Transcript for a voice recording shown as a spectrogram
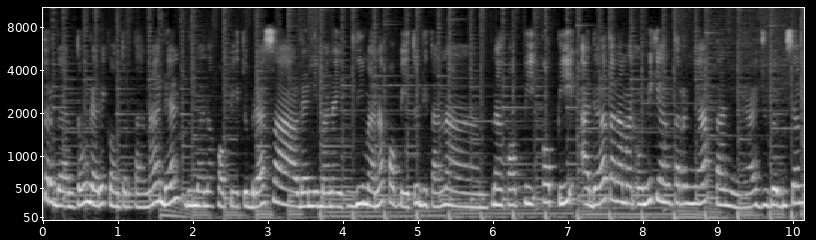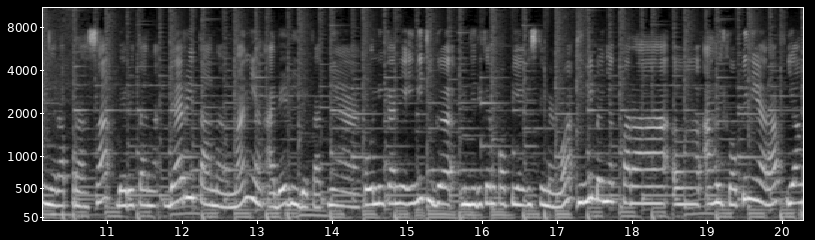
tergantung dari kontur tanah dan di mana kopi itu berasal dan di mana di mana kopi itu ditanam. Nah, kopi kopi adalah tanaman unik yang ternyata nih ya juga bisa menyerap rasa dari tanah dari tanaman yang ada di dekatnya. Keunikannya ini juga menjadikan kopi yang istimewa. Kini banyak para eh, ahli kopi nih ya Raf yang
